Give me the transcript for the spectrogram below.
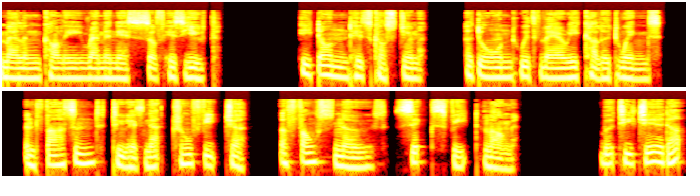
melancholy reminisce of his youth. He donned his costume, adorned with vari-coloured wings, and fastened to his natural feature a false nose six feet long. But he cheered up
